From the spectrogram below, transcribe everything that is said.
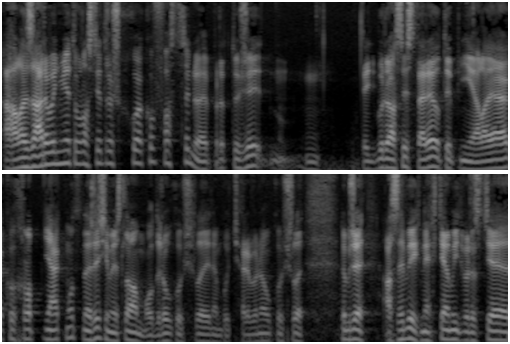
ale zároveň mě to vlastně trošku jako fascinuje, protože hm, teď budu asi stereotypní, ale já jako chlap nějak moc neřeším, jestli mám modrou košili nebo červenou košili. Dobře, asi bych nechtěl mít prostě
